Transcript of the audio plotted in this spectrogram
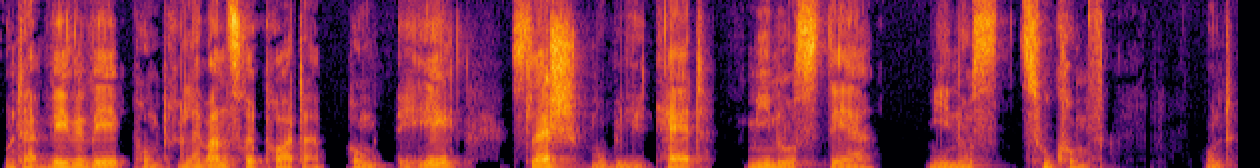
unter www.relevanzreporter.de slash Mobilität minus der minus Zukunft. Und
